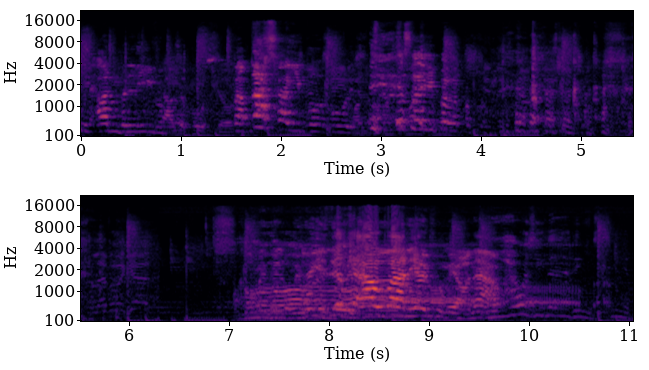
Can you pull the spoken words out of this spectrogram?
you're unbelievable. That was a ball still. Fab, that's how you brought the ball in. That's how you put it. Oh. Look at how bad badly open we are now. Oh, How is he there? I didn't see him.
